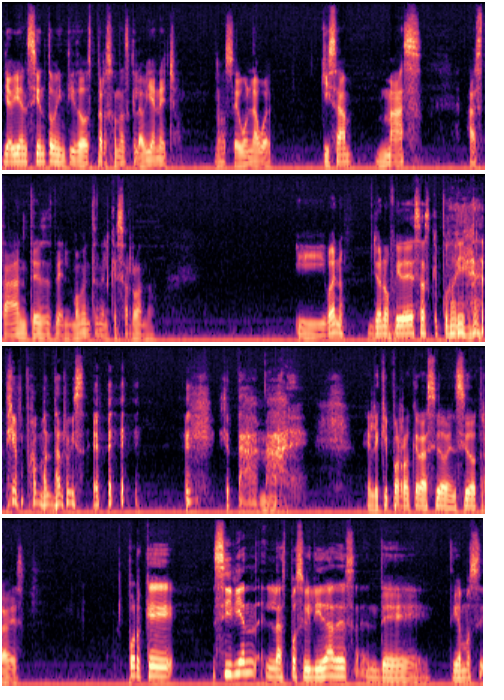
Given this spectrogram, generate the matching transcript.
ya habían 122 personas que lo habían hecho, ¿no? Según la web. Quizá más hasta antes del momento en el que cerró, ¿no? Y bueno, yo no fui de esas que pudo llegar a tiempo a mandar mi CV. dije, ta madre. El equipo Rocket ha sido vencido otra vez. Porque si bien las posibilidades de digamos,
